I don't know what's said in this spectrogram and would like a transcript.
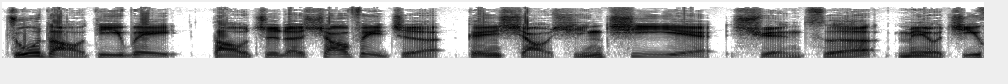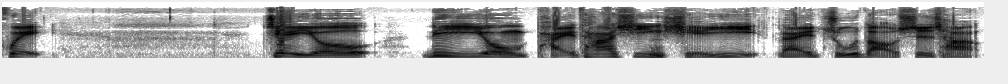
主导地位导致了消费者跟小型企业选择没有机会。借由利用排他性协议来主导市场，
